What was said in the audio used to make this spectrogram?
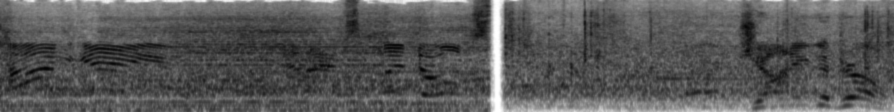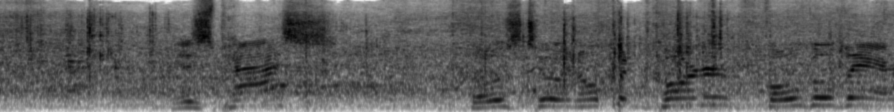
Tie game. And that's Lindholm's. Johnny Gaudreau. His pass goes to an open corner. Fogel there.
